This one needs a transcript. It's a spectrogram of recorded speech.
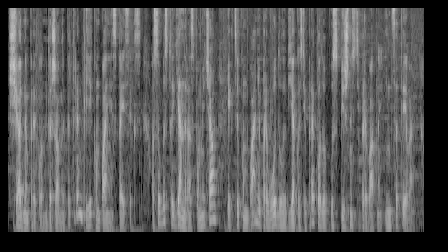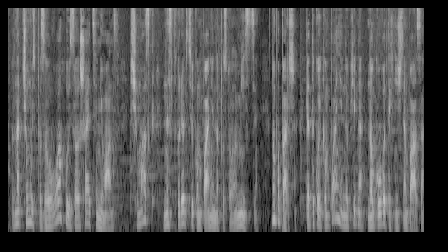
Ще одним прикладом державної підтримки є компанія SpaceX. Особисто я не раз помічав, як цю компанію приводили в якості прикладу успішності приватної ініціативи. Однак чомусь поза увагою залишається нюанс, що Маск не створив цю компанію на пустому місці. Ну, по-перше, для такої компанії необхідна науково-технічна база,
